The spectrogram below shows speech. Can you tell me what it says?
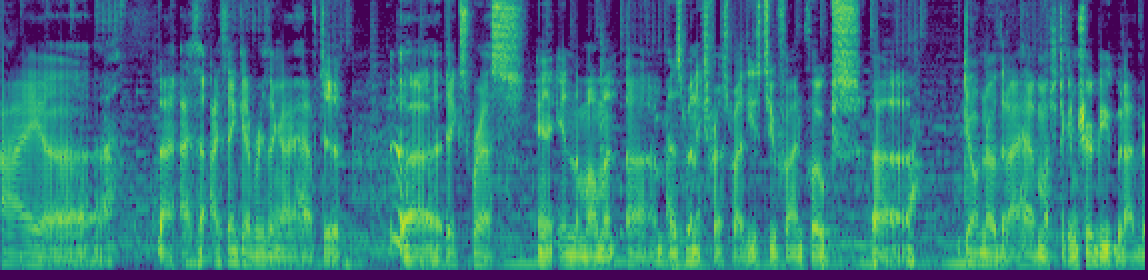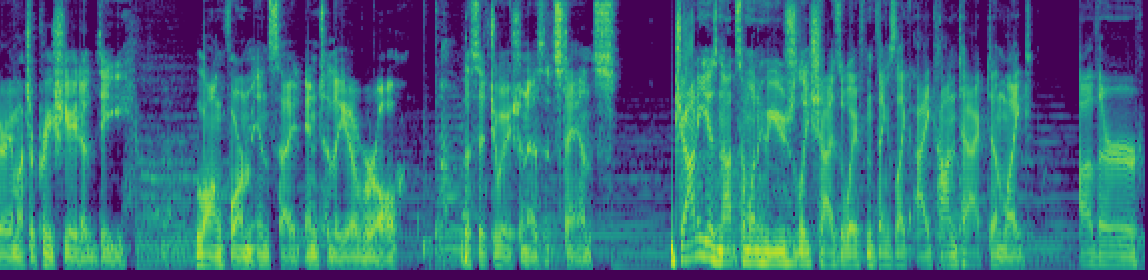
I, uh, I, th- I, think everything I have to uh, express in, in, the moment um, has been expressed by these two fine folks. Uh, don't know that I have much to contribute, but I very much appreciated the long form insight into the overall the situation as it stands. Johnny is not someone who usually shies away from things like eye contact and like other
